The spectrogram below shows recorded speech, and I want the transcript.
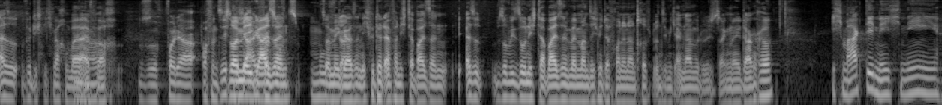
Also würde ich nicht machen, weil Ja, einfach, So voll der offensichtliche Soll mir egal sein. Soll mir dann. egal sein, ich würde halt einfach nicht dabei sein, also sowieso nicht dabei sein, wenn man sich mit der Freundin dann trifft und sie mich einladen würde, würde ich sagen, nee, danke. Ich mag die nicht, nee.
